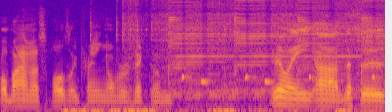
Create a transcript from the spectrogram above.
Obama supposedly praying over victims. Really, uh, this is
